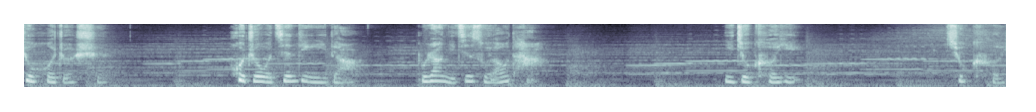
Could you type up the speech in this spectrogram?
又或者是，或者我坚定一点儿？不让你进锁妖塔，你就可以，就可以。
